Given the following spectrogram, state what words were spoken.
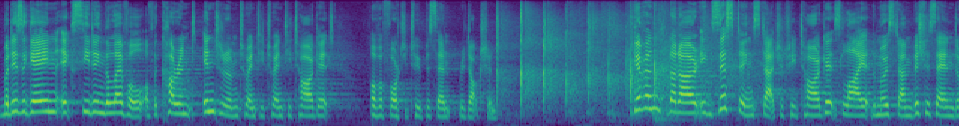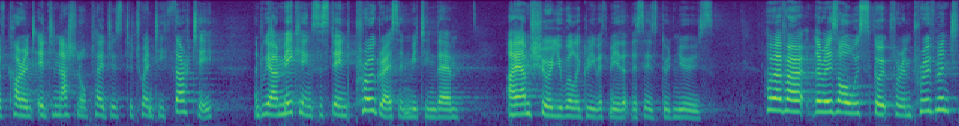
but is again exceeding the level of the current interim 2020 target of a 42% reduction. Given that our existing statutory targets lie at the most ambitious end of current international pledges to 2030, and we are making sustained progress in meeting them, I am sure you will agree with me that this is good news. However, there is always scope for improvement,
